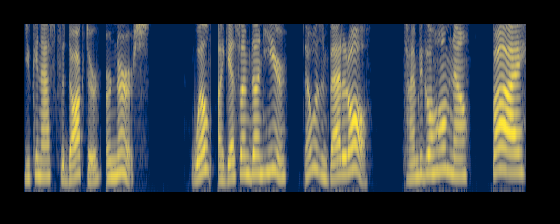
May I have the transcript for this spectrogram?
you can ask the doctor or nurse. Well, I guess I'm done here. That wasn't bad at all. Time to go home now. Bye!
